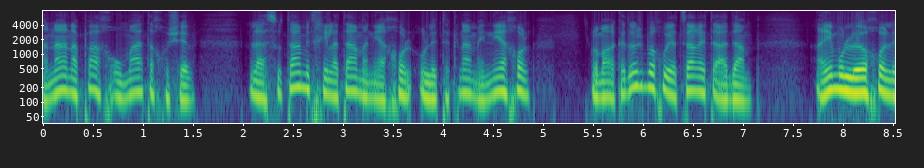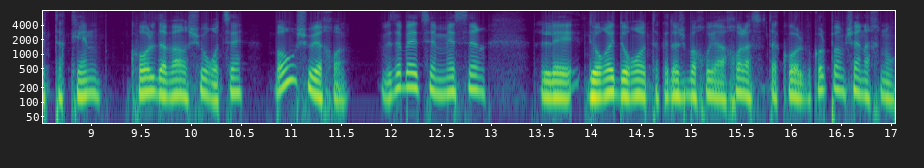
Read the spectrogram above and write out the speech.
ענה הנפח, ומה אתה חושב? לעשותם מתחילתם אני יכול, ולתקנם איני יכול. כלומר, הקדוש ברוך הוא יצר את האדם. האם הוא לא יכול לתקן כל דבר שהוא רוצה? ברור שהוא יכול. וזה בעצם מסר לדורי דורות. הקדוש ברוך הוא יכול לעשות הכל, וכל פעם שאנחנו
